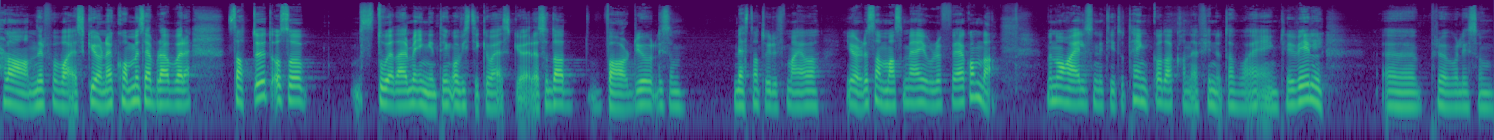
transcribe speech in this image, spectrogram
planer for hva jeg skulle gjøre når jeg kommer. Så jeg ble bare satt ut. Og så sto jeg der med ingenting og visste ikke hva jeg skulle gjøre. Så da var det jo liksom mest naturlig for meg å gjøre det samme som jeg gjorde før jeg kom, da. Men nå har jeg liksom litt tid til å tenke, og da kan jeg finne ut av hva jeg egentlig vil. Eh, prøve å liksom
